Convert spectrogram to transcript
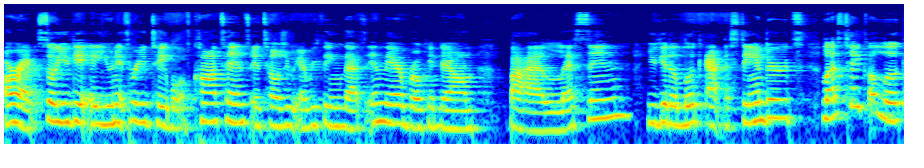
All right, so you get a unit three table of contents. It tells you everything that's in there broken down by lesson. You get a look at the standards. Let's take a look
